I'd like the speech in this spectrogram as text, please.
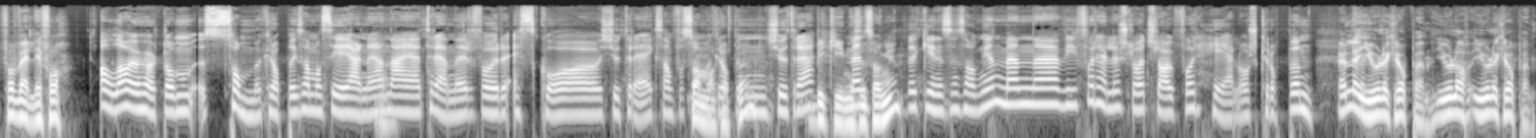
for veldig få. Alle har jo hørt om sommerkroppen. Liksom. Man sier gjerne Ja. nei, jeg trener for SK23, ikke sant? for Sommerkroppen. sommerkroppen 23. Bikinisesongen. Bikinisesongen. Men uh, vi får heller slå et slag for helårskroppen. Eller julekroppen. Jula, julekroppen.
